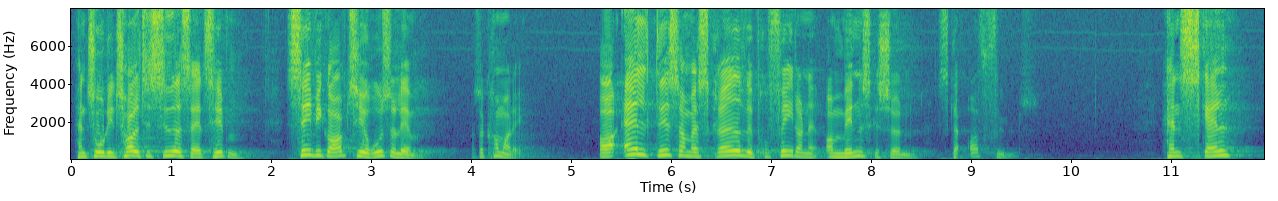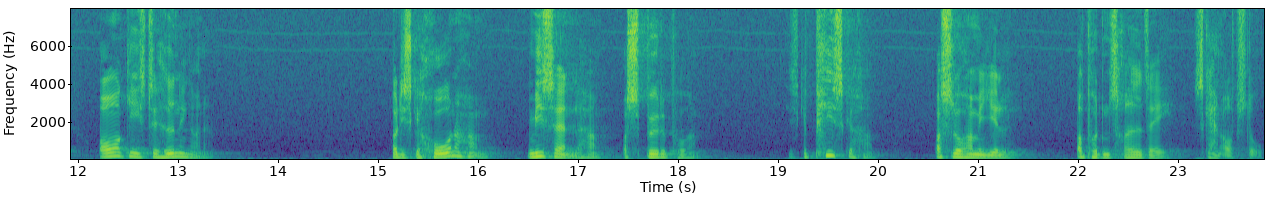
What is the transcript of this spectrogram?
han tog de 12 til side og sagde til dem, se vi går op til Jerusalem, og så kommer det. Og alt det, som er skrevet ved profeterne om menneskesønnen, skal opfyldes. Han skal overgives til hedningerne og de skal håne ham, mishandle ham og spytte på ham. De skal piske ham og slå ham ihjel, og på den tredje dag skal han opstå.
